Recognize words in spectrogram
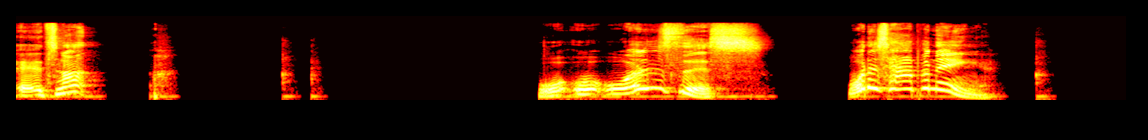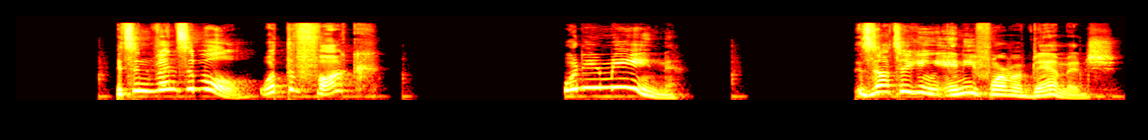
It's not. What is this? What is happening? It's invincible. What the fuck? What do you mean? It's not taking any form of damage.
